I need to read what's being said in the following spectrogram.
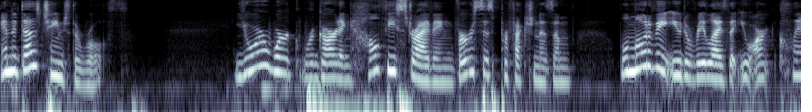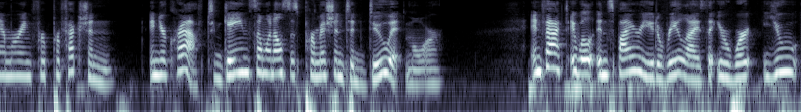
And it does change the rules. Your work regarding healthy striving versus perfectionism will motivate you to realize that you aren't clamoring for perfection in your craft to gain someone else's permission to do it more. In fact, it will inspire you to realize that your work you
